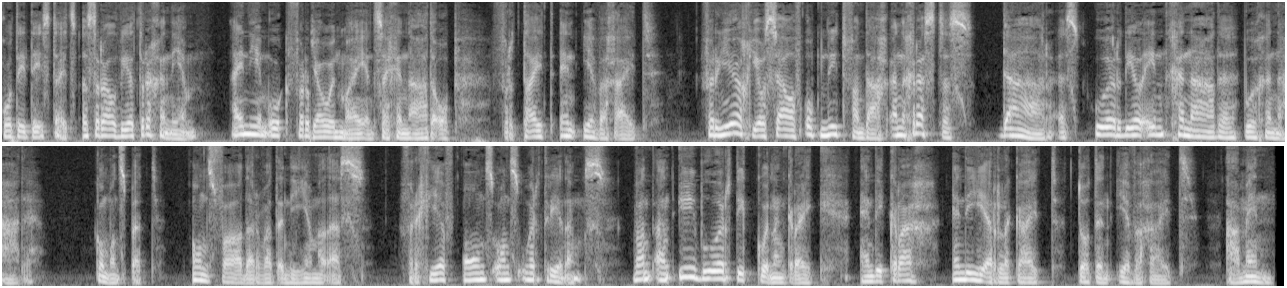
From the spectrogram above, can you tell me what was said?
God het destyds Israel weer teruggeneem. Hy neem ook vir jou en my in sy genade op vir tyd en ewigheid. Verheug jouself opnuut vandag in Christus Daar is oordeel en genade bo genade. Kom ons bid. Ons Vader wat in die hemel is, vergeef ons ons oortredings, want aan U behoort die koninkryk en die krag en die heerlikheid tot in ewigheid. Amen.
